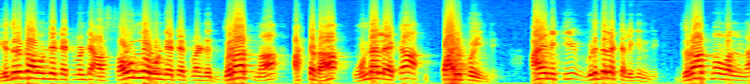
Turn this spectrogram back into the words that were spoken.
ఎదురుగా ఉండేటటువంటి ఆ సౌల్లో ఉండేటటువంటి దురాత్మ అక్కడ ఉండలేక పారిపోయింది. ఆయనకి విడుదల కలిగింది. దురాత్మ వలన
